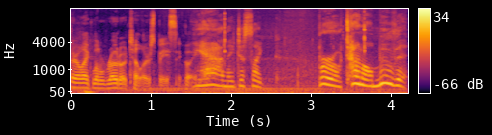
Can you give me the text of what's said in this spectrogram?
They're like little rototillers, basically. Yeah, and they just like burrow, tunnel, move it.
